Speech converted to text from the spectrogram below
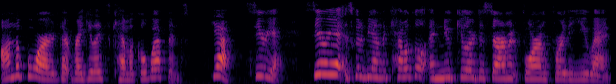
on the board that regulates chemical weapons. Yeah, Syria. Syria is going to be on the Chemical and Nuclear Disarmament Forum for the UN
